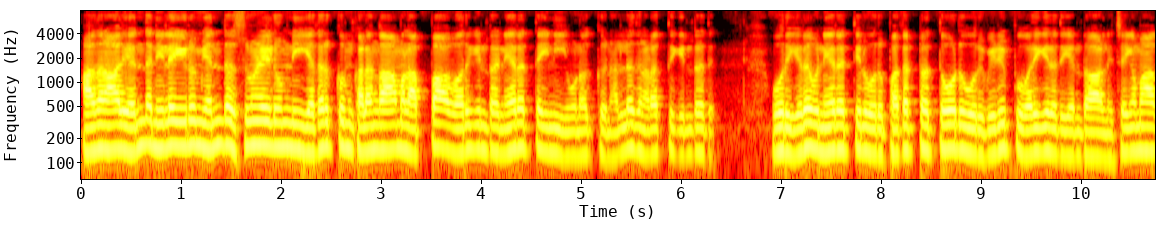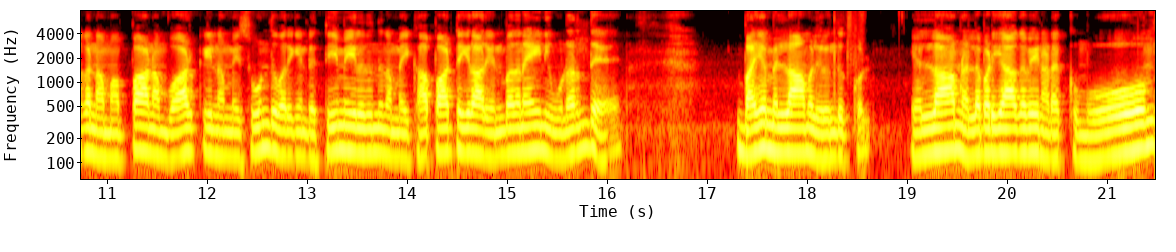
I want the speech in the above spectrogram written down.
அதனால் எந்த நிலையிலும் எந்த சூழ்நிலையிலும் நீ எதற்கும் கலங்காமல் அப்பா வருகின்ற நேரத்தை நீ உனக்கு நல்லது நடத்துகின்றது. ஒரு இரவு நேரத்தில் ஒரு பதற்றத்தோடு ஒரு விழிப்பு வருகிறது என்றால் நிச்சயமாக நம் அப்பா நம் வாழ்க்கையில் நம்மை சூழ்ந்து வருகின்ற தீமையிலிருந்து நம்மை காப்பாற்றுகிறார் என்பதனை நீ உணர்ந்து பயமில்லாமல் இருந்து கொள் எல்லாம் நல்லபடியாகவே நடக்கும். ஓம்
